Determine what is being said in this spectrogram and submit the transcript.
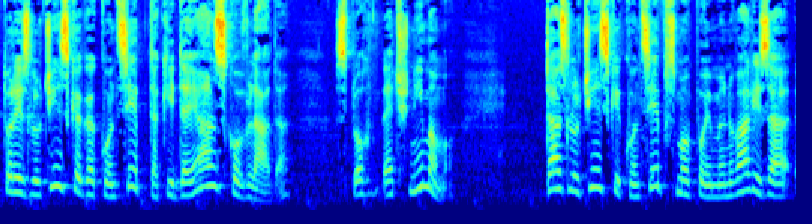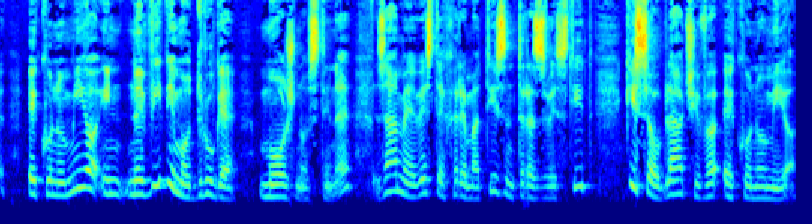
torej zločinskega koncepta, ki dejansko vlada, sploh več nimamo. Ta zločinski koncept smo poimenovali za ekonomijo in ne vidimo druge možnosti. Ne? Za me je, veste, hematizem razvestit, ki se oblači v ekonomijo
